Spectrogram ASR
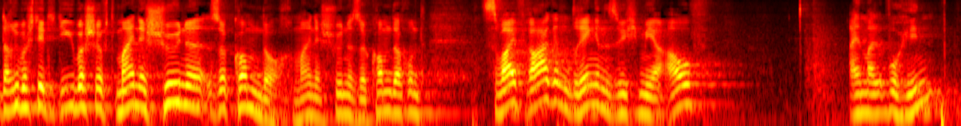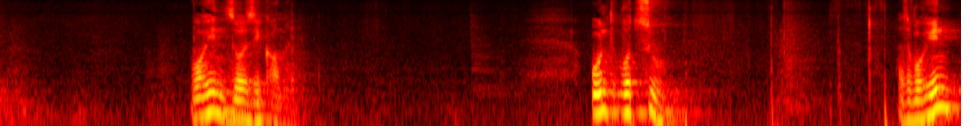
darüber steht die Überschrift, meine Schöne, so komm doch, meine Schöne, so komm doch. Und zwei Fragen drängen sich mir auf. Einmal, wohin? Wohin soll sie kommen? Und wozu? Also wohin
